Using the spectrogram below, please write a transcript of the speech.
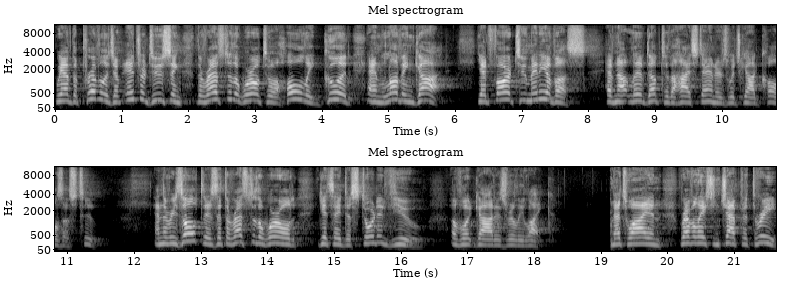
We have the privilege of introducing the rest of the world to a holy, good, and loving God. Yet far too many of us have not lived up to the high standards which God calls us to. And the result is that the rest of the world gets a distorted view of what God is really like. That's why in Revelation chapter 3,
